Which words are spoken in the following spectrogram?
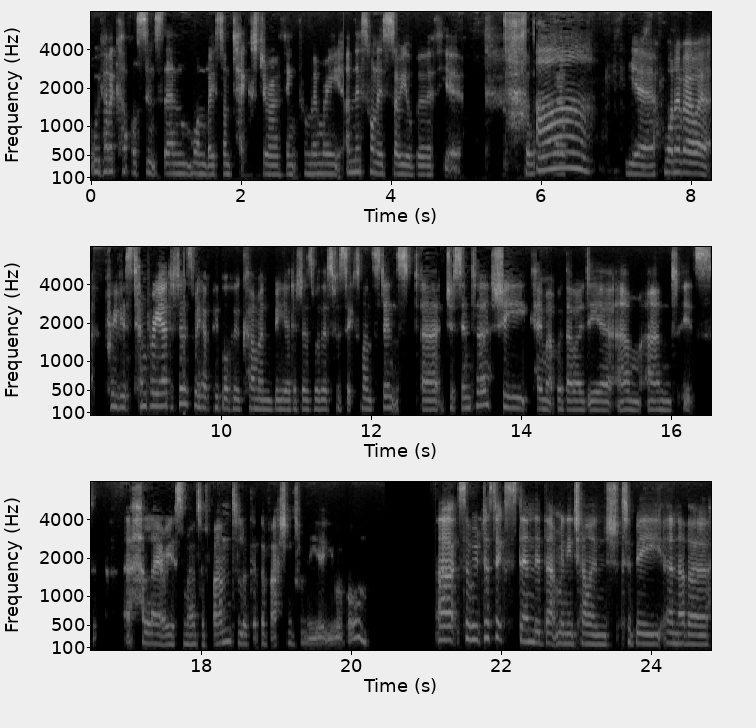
We've had a couple since then, one based on texture, I think, from memory, and this one is Sew Your Birth Year. So ah. Yeah, one of our previous temporary editors, we have people who come and be editors with us for six month stints. Uh, Jacinta, she came up with that idea, um, and it's a hilarious amount of fun to look at the fashion from the year you were born. Uh, so we've just extended that mini challenge to be another,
